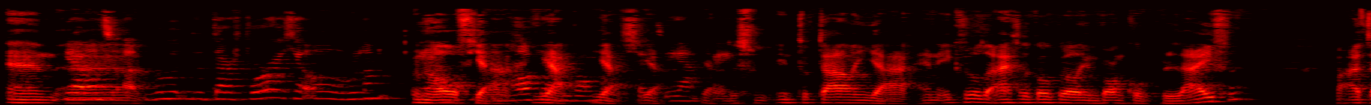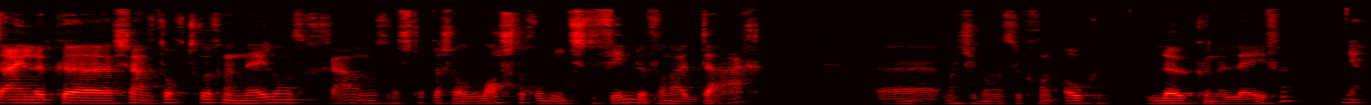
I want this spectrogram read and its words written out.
En, ja, want uh, daarvoor had je al hoe lang? Een half jaar. Een half jaar in Bangkok ja. Ja, ja, ja, okay. dus in totaal een jaar. En ik wilde eigenlijk ook wel in Bangkok blijven. Maar uiteindelijk uh, zijn we toch terug naar Nederland gegaan. Want het was toch best wel lastig om iets te vinden vanuit daar. Uh, want je wil natuurlijk gewoon ook leuk kunnen leven. Ja.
